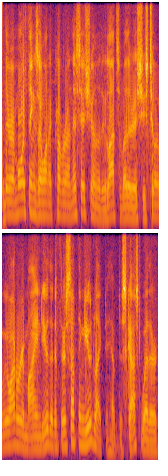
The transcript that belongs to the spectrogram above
There are more things I want to cover on this issue, and there'll be lots of other issues too. And we want to remind you that if there's something you'd like to have discussed, whether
